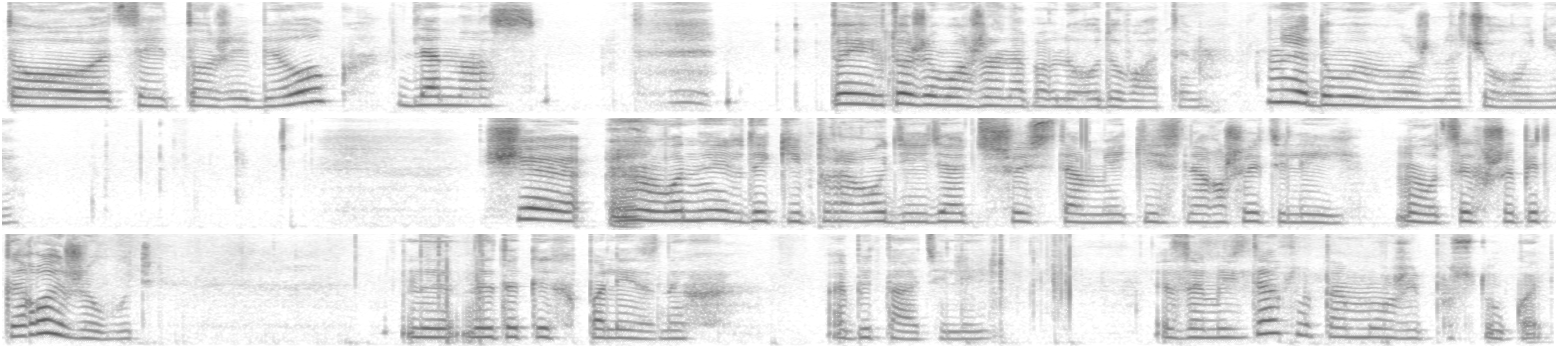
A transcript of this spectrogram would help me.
то цей теж білок для нас. То їх теж можна, напевно, годувати. Ну, я думаю, можна, чого ні. Ще вони в дикій природі їдять щось там, якісь нарушителі, ну, цих, що під корою живуть, не, не таких полезних обитателей. Замість дятла там може постукати.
